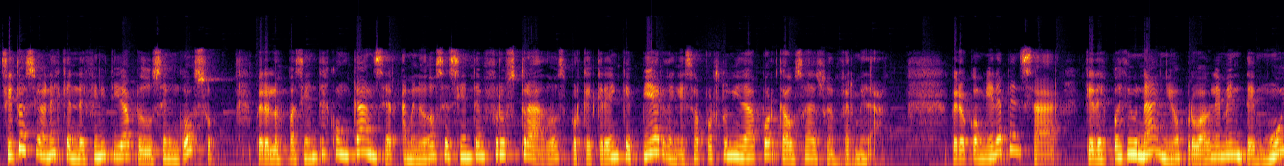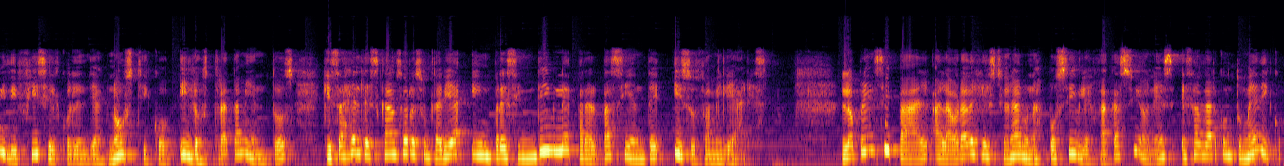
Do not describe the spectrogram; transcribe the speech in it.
situaciones que en definitiva producen gozo, pero los pacientes con cáncer a menudo se sienten frustrados porque creen que pierden esa oportunidad por causa de su enfermedad. Pero conviene pensar que después de un año probablemente muy difícil con el diagnóstico y los tratamientos, quizás el descanso resultaría imprescindible para el paciente y sus familiares. Lo principal a la hora de gestionar unas posibles vacaciones es hablar con tu médico,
